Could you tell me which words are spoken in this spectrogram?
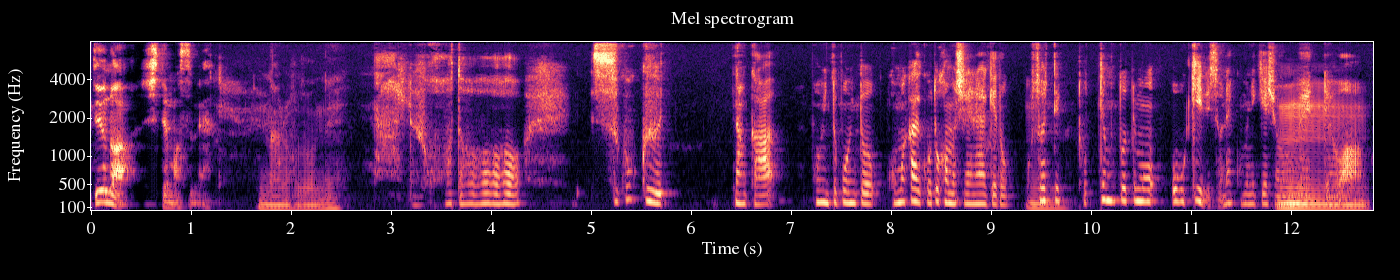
ていうのはしてますね。なるほどね。なるほど。すごく、なんか、ポイントポイント、細かいことかもしれないけど、うんそれってとってもとっても大きいですよね、コミュニケーションの上ではうん。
